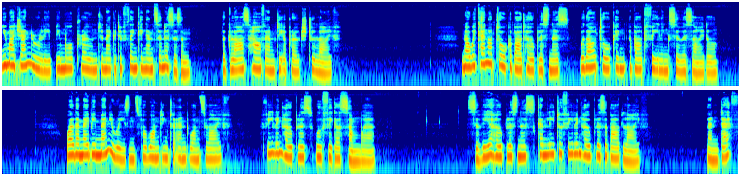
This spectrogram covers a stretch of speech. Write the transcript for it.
you might generally be more prone to negative thinking and cynicism, the glass half empty approach to life. Now, we cannot talk about hopelessness without talking about feeling suicidal. While there may be many reasons for wanting to end one's life, feeling hopeless will figure somewhere. Severe hopelessness can lead to feeling hopeless about life. Then death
